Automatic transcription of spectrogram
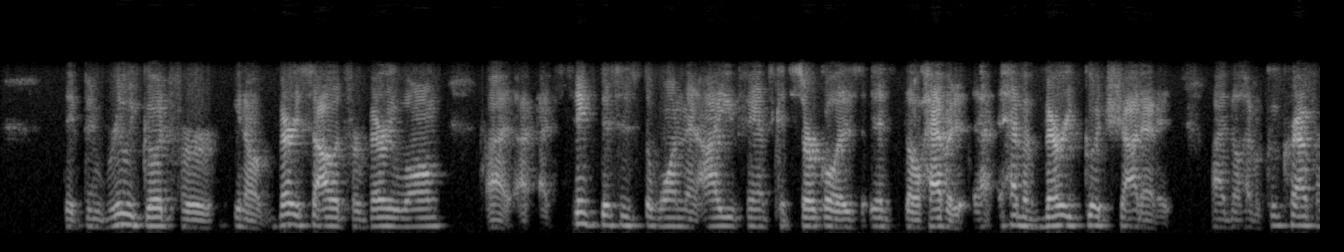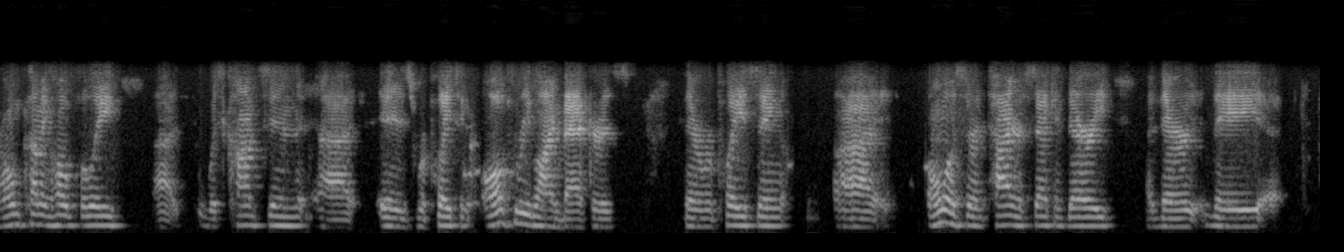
they've been really good for you know very solid for very long. Uh, I, I think this is the one that IU fans could circle as, as they'll have a have a very good shot at it. Uh, they'll have a good crowd for homecoming, hopefully. Uh, Wisconsin uh, is replacing all three linebackers. They're replacing uh, almost their entire secondary. There, they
